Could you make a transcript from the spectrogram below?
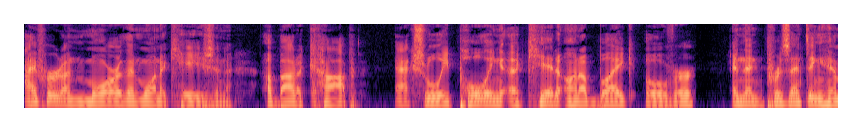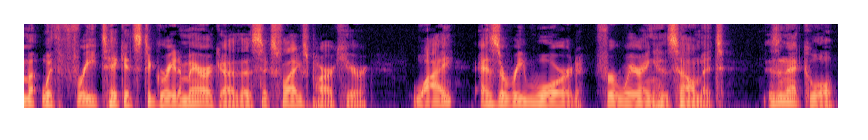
I've heard on more than one occasion about a cop actually pulling a kid on a bike over and then presenting him with free tickets to Great America, the Six Flags park here. Why? As a reward for wearing his helmet. Isn't that cool?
